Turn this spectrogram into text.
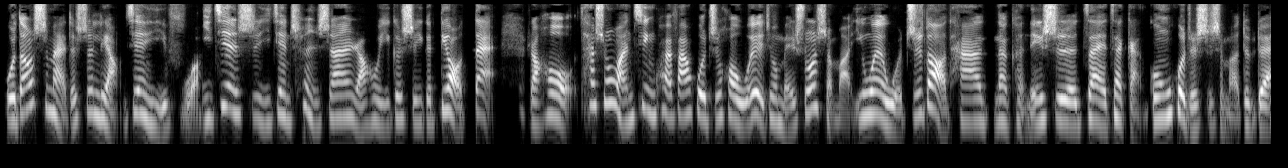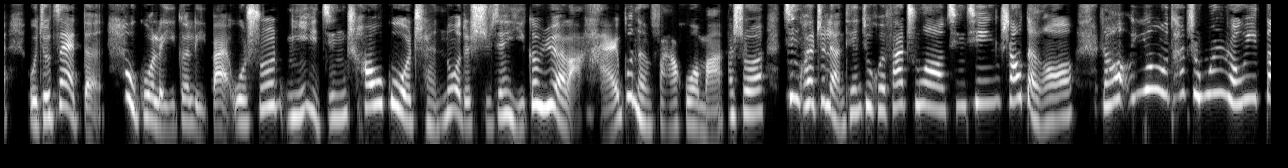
我当时买的是两件衣服，一件是一件衬衫，然后一个是一个吊带。然后他说完尽快发货之后，我也就没说什么，因为我知道他那肯定是在在赶工或者是什么，对不对？我就。就在等，又过了一个礼拜，我说你已经超过承诺的时间一个月了，还不能发货吗？他说尽快这两天就会发出哦，亲亲稍等哦。然后，哎呦，他这温柔一刀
